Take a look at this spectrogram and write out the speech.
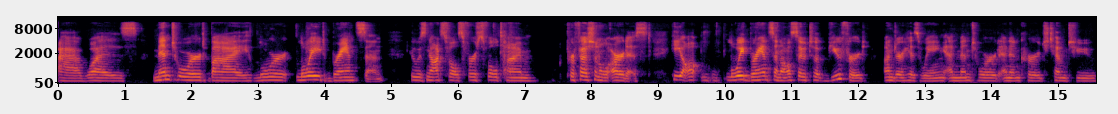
uh, was mentored by Lloyd Branson, who was Knoxville's first full-time professional artist. He, Lloyd Branson also took Beauford under his wing and mentored and encouraged him to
